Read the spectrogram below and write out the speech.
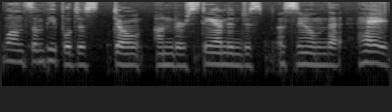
Well, and some people just don't understand and just assume that hey,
